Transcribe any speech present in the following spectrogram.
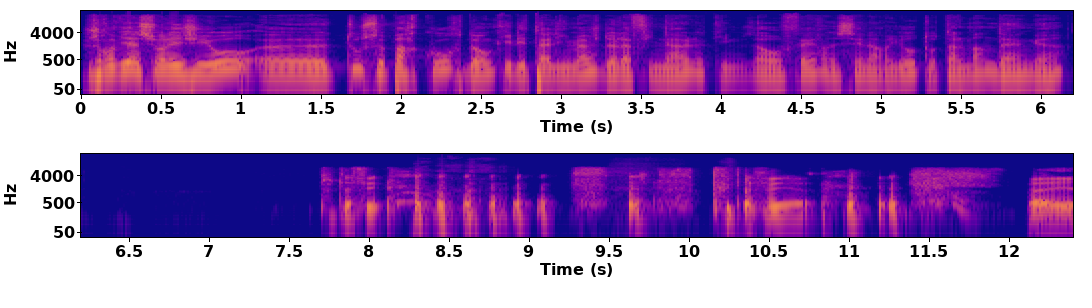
Je reviens sur les JO. Euh, tout ce parcours, donc, il est à l'image de la finale qui nous a offert un scénario totalement dingue. Hein tout à fait. tout à fait. ouais,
